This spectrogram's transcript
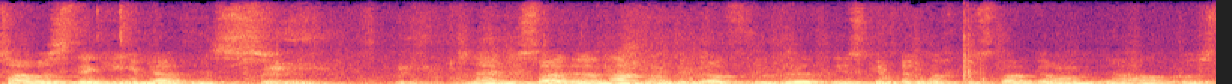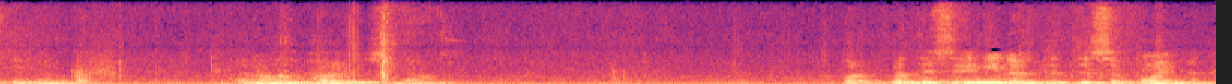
So I was thinking about this, and I decided I'm not going to go through the, these capitals to start going with the Holocaust thing. I don't want to try this now. But, but this Indian of the disappointment,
